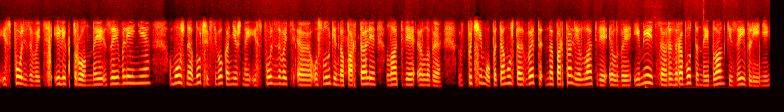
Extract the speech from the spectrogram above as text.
использовать электронные заявления. Можно лучше всего, конечно, использовать э, услуги на портале Латвия ЛВ. Почему? Потому что в это, на портале Латвия ЛВ имеются разработанные бланки заявлений,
